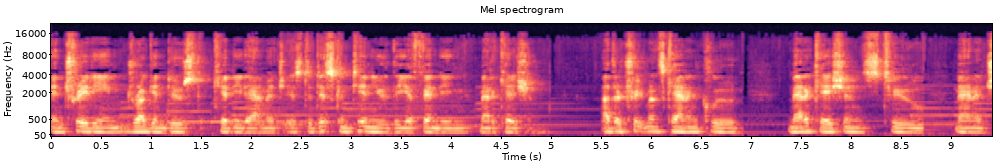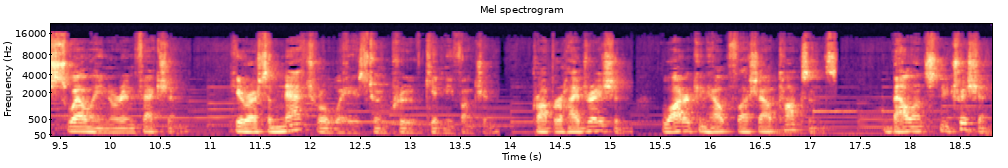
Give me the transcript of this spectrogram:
in treating drug induced kidney damage is to discontinue the offending medication. Other treatments can include medications to manage swelling or infection. Here are some natural ways to improve kidney function proper hydration. Water can help flush out toxins. Balanced nutrition.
